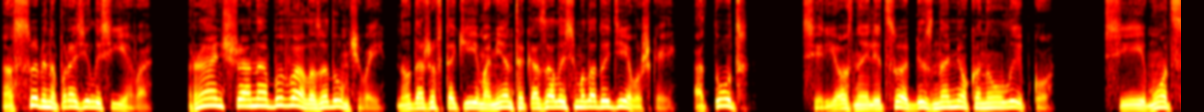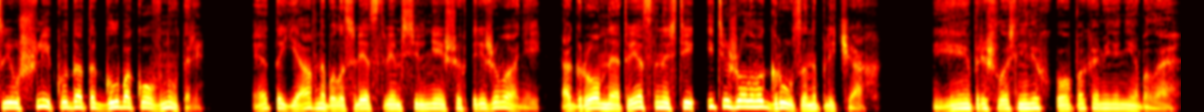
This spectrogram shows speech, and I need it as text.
Особенно поразилась Ева. Раньше она бывала задумчивой, но даже в такие моменты казалась молодой девушкой. А тут серьезное лицо без намека на улыбку. Все эмоции ушли куда-то глубоко внутрь. Это явно было следствием сильнейших переживаний, огромной ответственности и тяжелого груза на плечах. Ей пришлось нелегко, пока меня не было.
